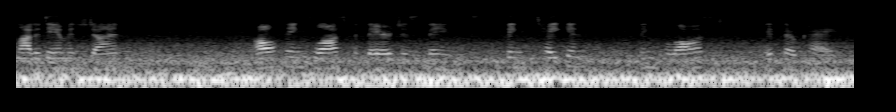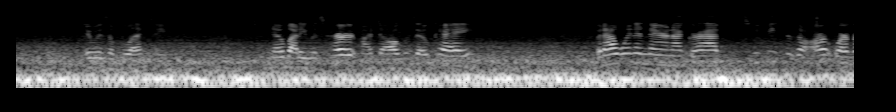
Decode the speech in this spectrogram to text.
A lot of damage done. All things lost, but they're just things. Things taken, things lost. It's okay. It was a blessing. Nobody was hurt. My dog was okay. But I went in there and I grabbed two pieces of artwork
